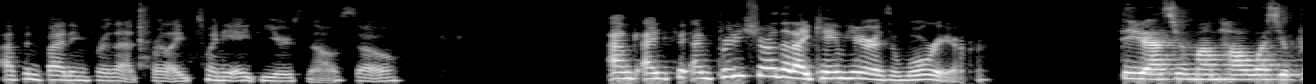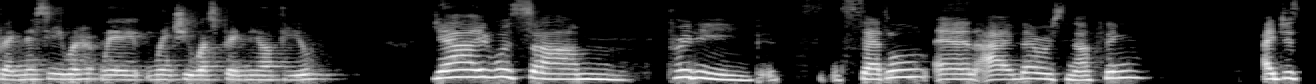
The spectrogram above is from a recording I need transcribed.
i've been fighting for that for like 28 years now so i'm I th- i'm pretty sure that i came here as a warrior did you ask your mom how was your pregnancy when, when she was pregnant of you yeah it was um pretty settled and i there was nothing I just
